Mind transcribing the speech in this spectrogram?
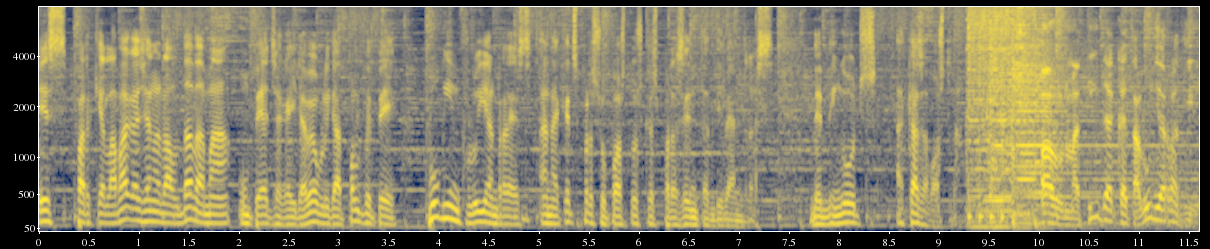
és perquè la vaga general de demà, un peatge gairebé obligat pel PP, pugui influir en res en aquests pressupostos que es presenten divendres. Benvinguts a casa vostra. El matí de Catalunya Ràdio,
